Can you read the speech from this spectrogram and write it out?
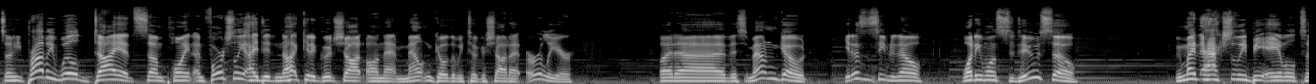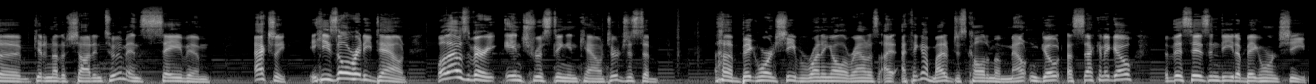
So he probably will die at some point. Unfortunately, I did not get a good shot on that mountain goat that we took a shot at earlier. But uh, this mountain goat, he doesn't seem to know what he wants to do, so we might actually be able to get another shot into him and save him. Actually, he's already down. Well, that was a very interesting encounter. Just a, a bighorn sheep running all around us. I, I think I might have just called him a mountain goat a second ago, but this is indeed a bighorn sheep.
